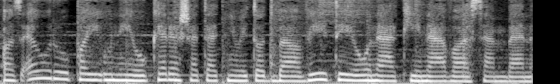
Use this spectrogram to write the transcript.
az Európai Unió keresetet nyújtott be a WTO-nál Kínával szemben,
